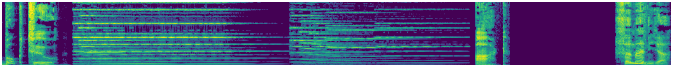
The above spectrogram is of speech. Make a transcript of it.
بوك تو آت ثمانية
